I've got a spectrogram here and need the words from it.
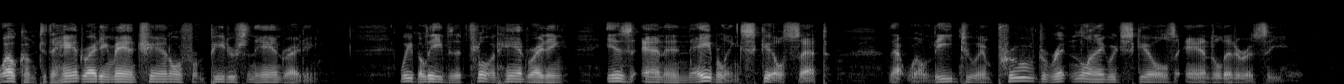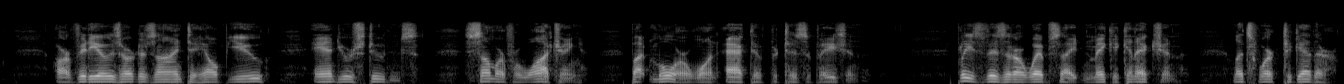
Welcome to the Handwriting Man channel from Peterson Handwriting. We believe that fluent handwriting is an enabling skill set that will lead to improved written language skills and literacy. Our videos are designed to help you and your students. Some are for watching, but more want active participation. Please visit our website and make a connection. Let's work together.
